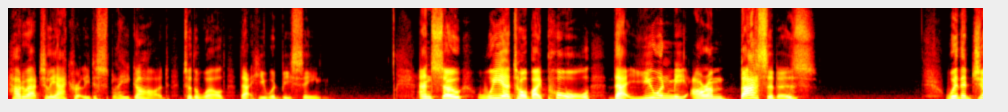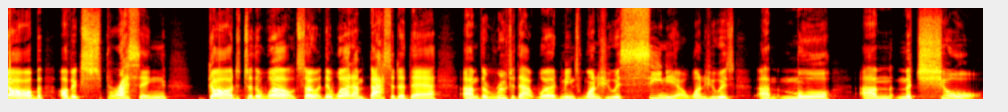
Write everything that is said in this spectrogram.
how to actually accurately display God to the world that he would be seen. And so we are told by Paul that you and me are ambassadors with a job of expressing God to the world. So the word ambassador there, um, the root of that word means one who is senior, one who is um, more um, mature,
